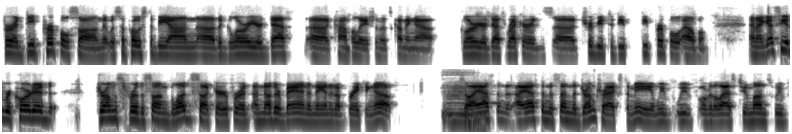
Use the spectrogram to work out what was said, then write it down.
for a Deep Purple song that was supposed to be on uh, the Glory or Death uh, compilation that's coming out, Glory or Death Records uh, tribute to Deep Deep Purple album. And I guess he had recorded drums for the song Bloodsucker for a, another band, and they ended up breaking up. Mm. So I mm. asked him to, I asked him to send the drum tracks to me, and we've we've over the last two months we've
